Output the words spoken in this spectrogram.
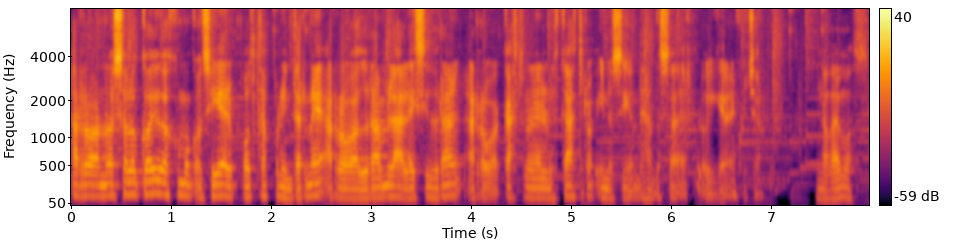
Arroba no es solo código, es como conseguir el podcast por internet. Arroba Duranbla, Alexis Durán, arroba Castro Luis Castro. Y nos siguen dejando saber lo que quieran escuchar. Nos vemos.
